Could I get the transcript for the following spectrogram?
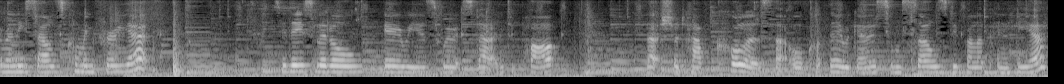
Are any cells coming through yet? See these little areas where it's starting to pop? That should have colours that all cut. There we go, some cells here.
